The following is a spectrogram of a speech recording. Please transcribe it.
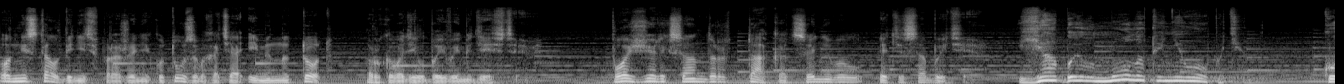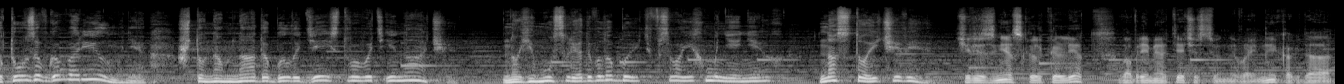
Он не стал винить в поражении Кутузова, хотя именно тот руководил боевыми действиями. Позже Александр так оценивал эти события. «Я был молод и неопытен. Кутузов говорил мне, что нам надо было действовать иначе но ему следовало быть в своих мнениях настойчивее. Через несколько лет, во время Отечественной войны, когда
